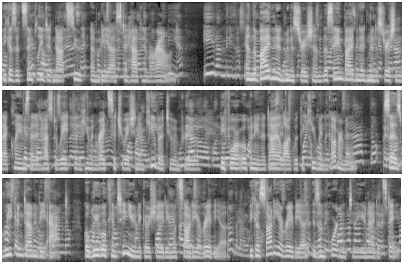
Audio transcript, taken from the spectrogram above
because it simply did not suit MBS to have him around. And the Biden administration, the same Biden administration that claims that it has to wait for the human rights situation in Cuba to improve before opening a dialogue with the Cuban government, says we condemn the act, but we will continue negotiating with Saudi Arabia because Saudi Arabia is important to the United States.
